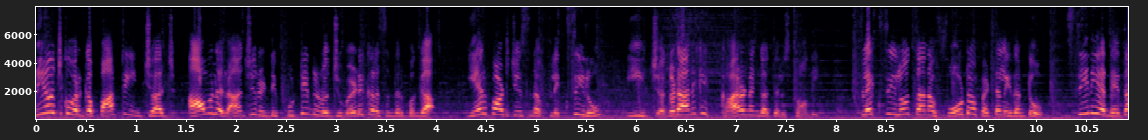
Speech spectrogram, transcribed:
నియోజకవర్గ పార్టీ ఇన్ఛార్జ్ ఆవుల రాజిరెడ్డి పుట్టినరోజు వేడుకల సందర్భంగా ఏర్పాటు చేసిన ఫ్లెక్సీలు ఈ జగడానికి కారణంగా తెలుస్తోంది. ఫ్లెక్సీలో తన ఫోటో పెట్టలేదంటూ సీనియర్ నేత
